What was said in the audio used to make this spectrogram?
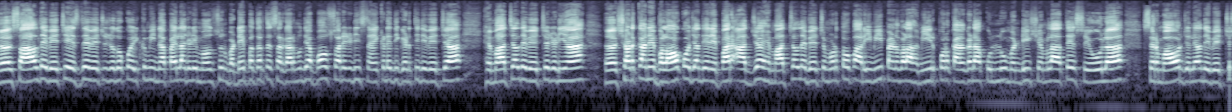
ਅ, ਸਾਲ ਦੇ ਵਿੱਚ ਇਸ ਦੇ ਵਿੱਚ ਜਦੋਂ ਕੋਈ ਇੱਕ ਮਹੀਨਾ ਪਹਿਲਾਂ ਜਿਹੜੀ ਮੌਨਸੂਨ ਵੱਡੇ ਪੱਧਰ ਤੇ ਸਰਗਰਮ ਹੁੰਦੀ ਆ ਬਹੁਤ ਸਾਰੇ ਜਿਹੜੀ ਸੈਂਕੜੇ ਦੀ ਗਿਣਤੀ ਦੇ ਵਿੱਚ ਹਿਮਾਚਲ ਦੇ ਵਿੱਚ ਜਿਹੜੀਆਂ ਅ, ਸੜਕਾਂ ਨੇ ਬਲੌਕ ਹੋ ਜਾਂਦੀਆਂ ਨੇ। ਪਰ ਅੱਜ ਹਿਮਾਚਲ ਦੇ ਵਿੱਚ ਮੁੜ ਤੋਂ ਭਾਰੀ ਮੀਂਹ ਪੈਣ ਵਾਲਾ ਹਮੀਰਪੁਰ ਕਾਂਗੜਾ ਕੁੱਲੂ ਮੰਡੀ ਸ਼ਿਮਲਾ ਅਤੇ ਸਿਓਲ ਸਿਰਮੌਰ ਜ਼ਿਲ੍ਹਿਆਂ ਦੇ ਵਿੱਚ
